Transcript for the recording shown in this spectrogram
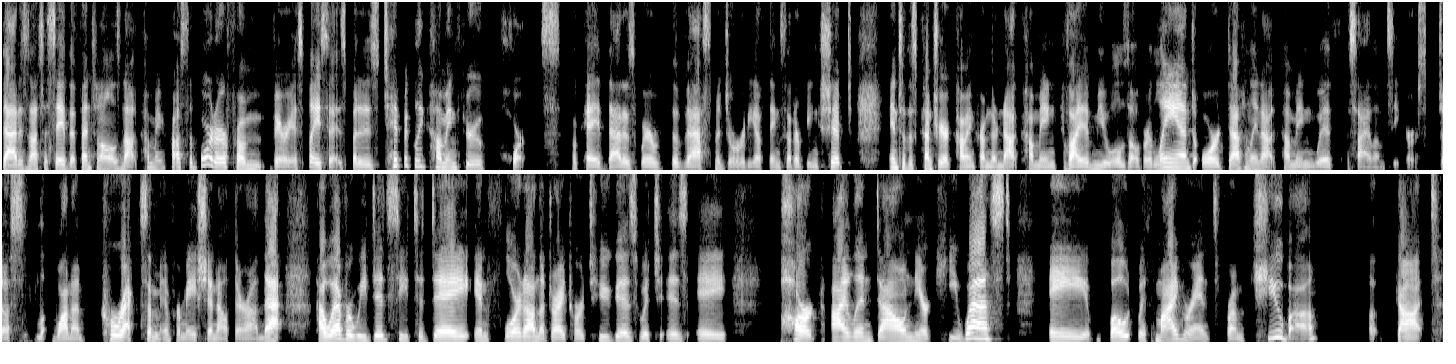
That is not to say that fentanyl is not coming across the border from various places, but it is typically coming through ports. Okay. That is where the vast majority of things that are being shipped into this country are coming from. They're not coming via mules over land or definitely not coming with asylum seekers. Just want to correct some information out there on that. However, we did see today in Florida on the Dry Tortugas, which is a Park Island down near Key West, a boat with migrants from Cuba Uh, got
